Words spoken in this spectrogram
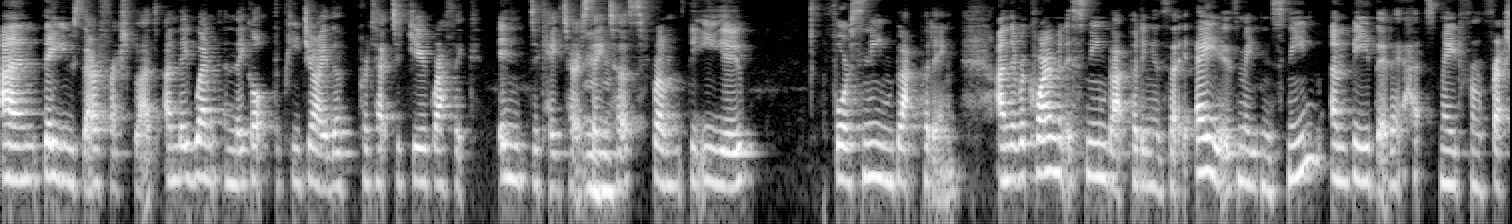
And they use their fresh blood, and they went and they got the PGI, the Protected Geographic Indicator Mhm. status from the EU for Sneem black pudding. And the requirement of Sneem black pudding is that A is made in Sneem and B that it has made from fresh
